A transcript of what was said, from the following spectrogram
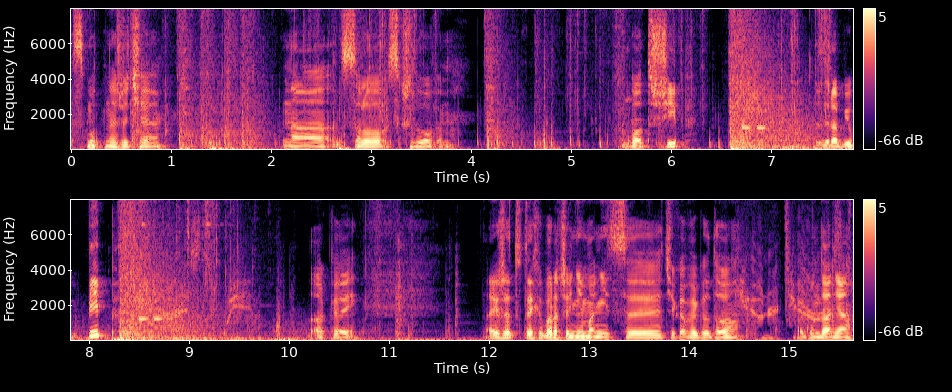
Smutne życie na solo skrzydłowym. Bot ship zrobił pip. Okej. Także tutaj chyba raczej nie ma nic y, ciekawego do oglądania.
